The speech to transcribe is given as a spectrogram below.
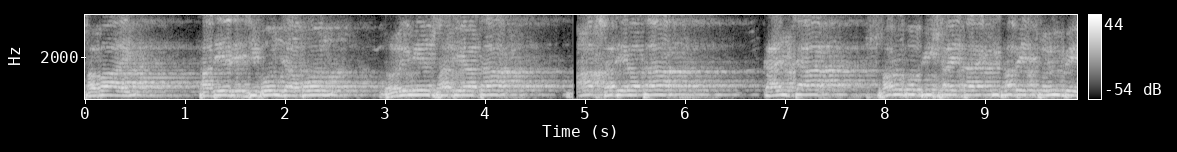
সবাই তাদের জীবনযাপন, ধর্মীয় স্বাধীনতা বাক স্বাধীনতা কালচার সর্ব বিষয়ে তারা কীভাবে চলবে,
